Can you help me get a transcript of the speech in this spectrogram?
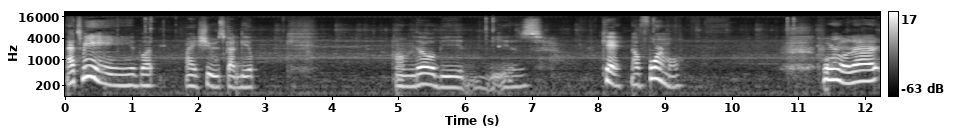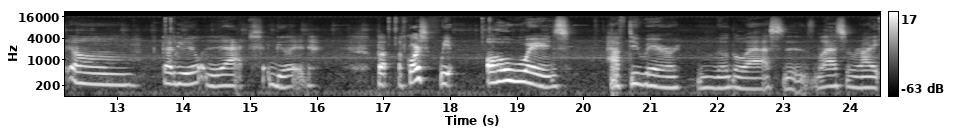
That's me, but my shoes gotta get um there'll be these. Okay, now formal. Formal that um gotta get that good. But of course we always have to wear the glasses. That's right.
